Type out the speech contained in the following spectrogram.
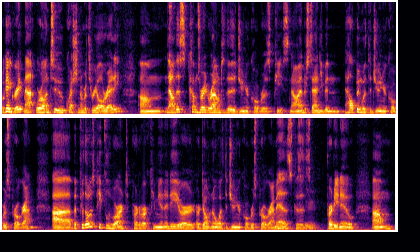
Okay, great, Matt. We're on to question number three already. Um, now, this comes right around to the Junior Cobras piece. Now, I understand you've been helping with the Junior Cobras program, uh, but for those people who aren't part of our community or, or don't know what the Junior Cobras program is, because it's pretty new, um,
